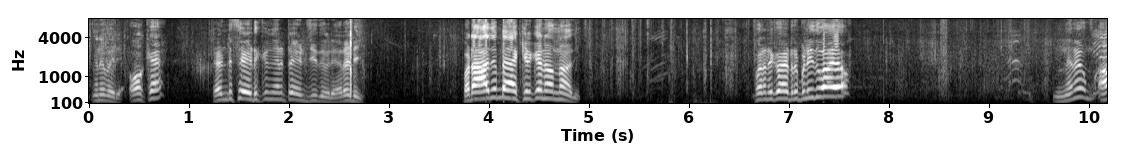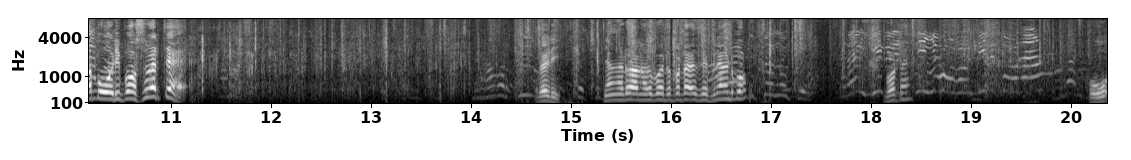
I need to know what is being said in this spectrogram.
ഇങ്ങനെ വരിക. ഓക്കെ രണ്ട് സൈഡിലേക്ക് ഇങ്ങനെ ടേൺ ചെയ്ത് വരിക. റെഡി ഇവിടെ ആദ്യം ബാക്കിലേക്ക് തന്നെ വന്നാൽ മതി. എനിക്ക് ഡ്രിബിൾ ചെയ്ത് പോയോ? ഇങ്ങനെ ആ ബോഡി പോസ്റ്റ് വരട്ടെ. റെഡി ഞങ്ങളുടെ അങ്ങോട്ട് അങ്ങോട്ട് പോട്ടെ പോട്ടെ അങ്ങോട്ട് പോ. പോട്ടെ. ഓ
